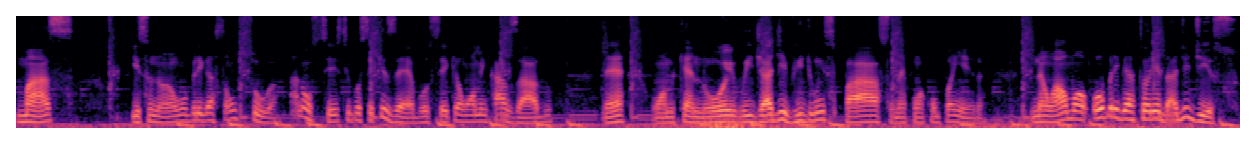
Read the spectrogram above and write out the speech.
mas isso não é uma obrigação sua, a não ser se você quiser. Você que é um homem casado, né, um homem que é noivo e já divide um espaço, né, com a companheira. Não há uma obrigatoriedade disso.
